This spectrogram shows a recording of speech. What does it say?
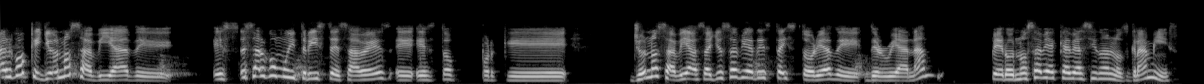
algo que yo no sabía de, es, es algo muy triste, ¿sabes? Eh, esto porque yo no sabía, o sea, yo sabía de esta historia de, Rihanna, pero no sabía que había sido en los Grammys.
